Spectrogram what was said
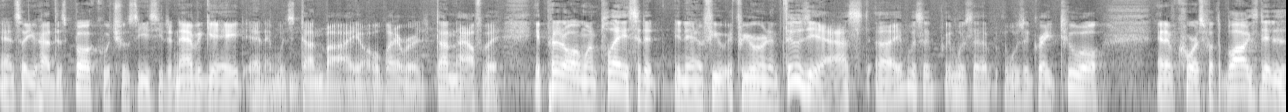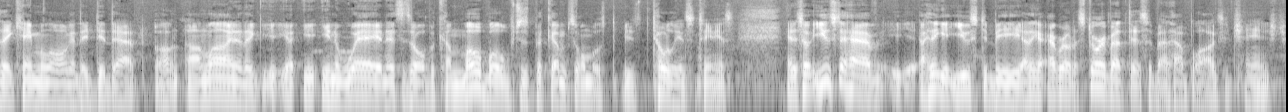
And so you had this book, which was easy to navigate, and it was done by or know, whatever it's done alphabet. It put it all in one place, and it you know if you if you were an enthusiast, uh, it was a it was a it was a great tool. And of course, what the blogs did is they came along and they did that on, online, and they, in a way, and as it's all become mobile, which has becomes almost is totally instantaneous. And so it used to have, I think it used to be, I think I wrote a story about this about how blogs had changed.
